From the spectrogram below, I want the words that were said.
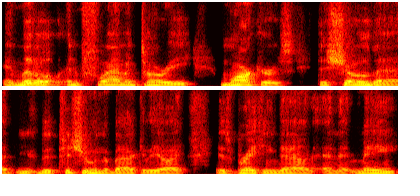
in little inflammatory markers to show that you, the tissue in the back of the eye is breaking down and it may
